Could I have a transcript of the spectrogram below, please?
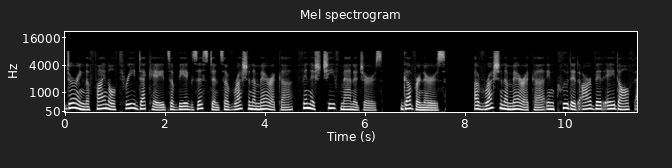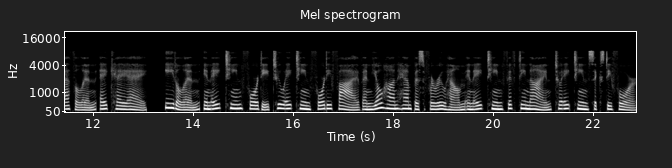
During the final three decades of the existence of Russian America, Finnish chief managers, governors, of Russian America included Arvid Adolf Etholén aka Edelin in 1840–1845 and Johann Hampus Furuhelm in 1859–1864.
